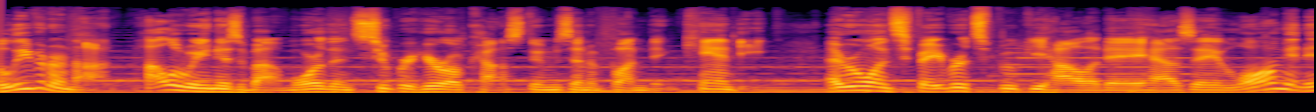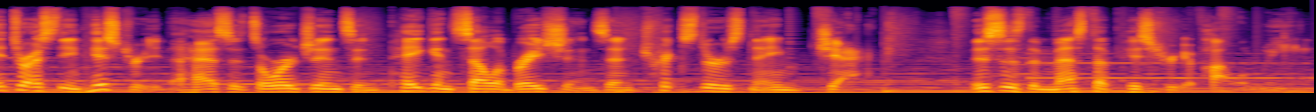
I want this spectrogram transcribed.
Believe it or not, Halloween is about more than superhero costumes and abundant candy. Everyone's favorite spooky holiday has a long and interesting history that has its origins in pagan celebrations and tricksters named Jack. This is the messed up history of Halloween.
